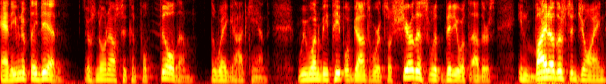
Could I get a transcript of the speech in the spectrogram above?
And even if they did, there's no one else who can fulfill them the way God can. We want to be people of God's word. So share this with, video with others, invite others to join,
